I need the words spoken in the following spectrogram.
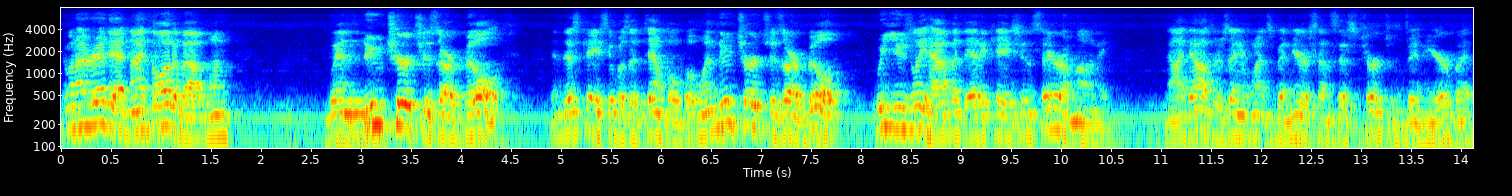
And when I read that, and I thought about when when new churches are built, in this case it was a temple, but when new churches are built, we usually have a dedication ceremony. Now, I doubt there's anyone that's been here since this church has been here, but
